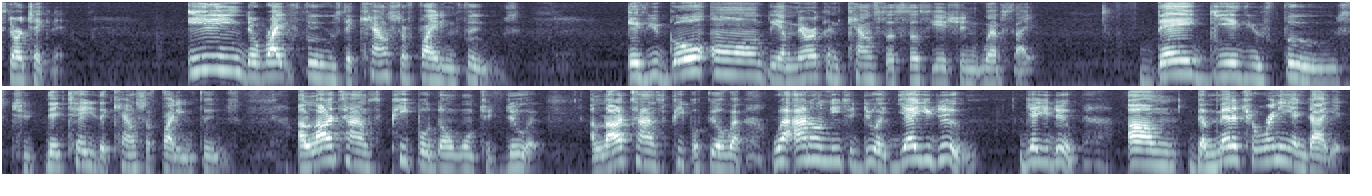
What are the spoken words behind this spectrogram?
Start taking it. Eating the right foods, the cancer fighting foods. If you go on the American Cancer Association website, they give you foods to they tell you the cancer fighting foods. A lot of times people don't want to do it. A lot of times people feel well, well I don't need to do it. Yeah, you do. Yeah, you do. Um, the Mediterranean diet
